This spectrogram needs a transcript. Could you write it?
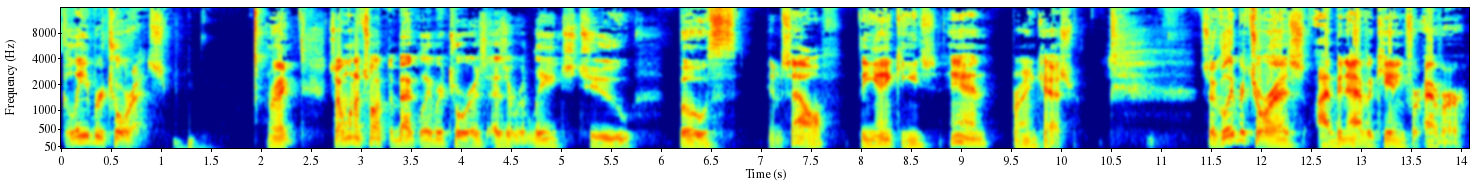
Gleyber Torres. Right? So I want to talk about Gleyber Torres as it relates to both himself, the Yankees, and Brian Cashman. So Gleyber Torres, I've been advocating forever,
